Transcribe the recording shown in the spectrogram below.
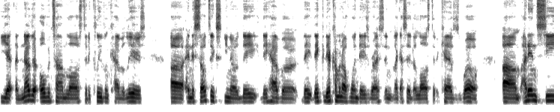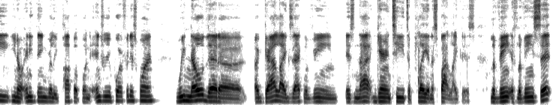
yet another overtime loss to the Cleveland Cavaliers. Uh, and the Celtics, you know, they they have a they they they're coming off one day's rest, and like I said, the loss to the Cavs as well. Um, I didn't see you know anything really pop up on the injury report for this one we know that uh, a guy like Zach LaVine is not guaranteed to play in a spot like this. LaVine, if LaVine sit,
